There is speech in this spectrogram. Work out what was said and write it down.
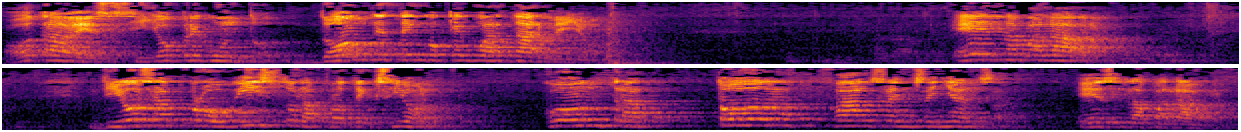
Otra vez, si yo pregunto, ¿dónde tengo que guardarme yo? En la palabra. Dios ha provisto la protección contra toda falsa enseñanza. Es la palabra.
